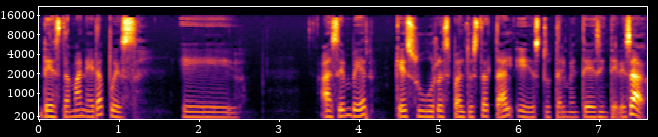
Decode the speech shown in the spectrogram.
De esta manera, pues, eh, hacen ver que su respaldo estatal es totalmente desinteresado.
